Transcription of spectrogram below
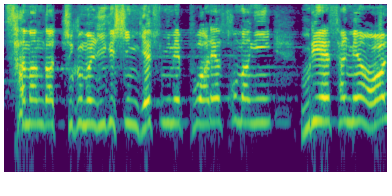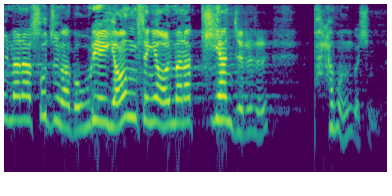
사망과 죽음을 이기신 예수님의 부활의 소망이 우리의 삶에 얼마나 소중하고 우리의 영생에 얼마나 귀한지를 바라보는 것입니다.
